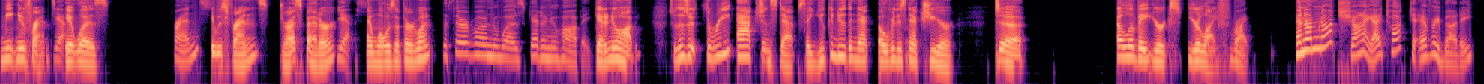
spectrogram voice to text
meet new friends. Yes. It was Friends. it was friends, dress better, yes. and what was the third one? the third one was get a new hobby. Get a new hobby. So those are three action steps that you can do the next over this next year to elevate your ex- your life. Right. And I'm not shy. I talk to everybody.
